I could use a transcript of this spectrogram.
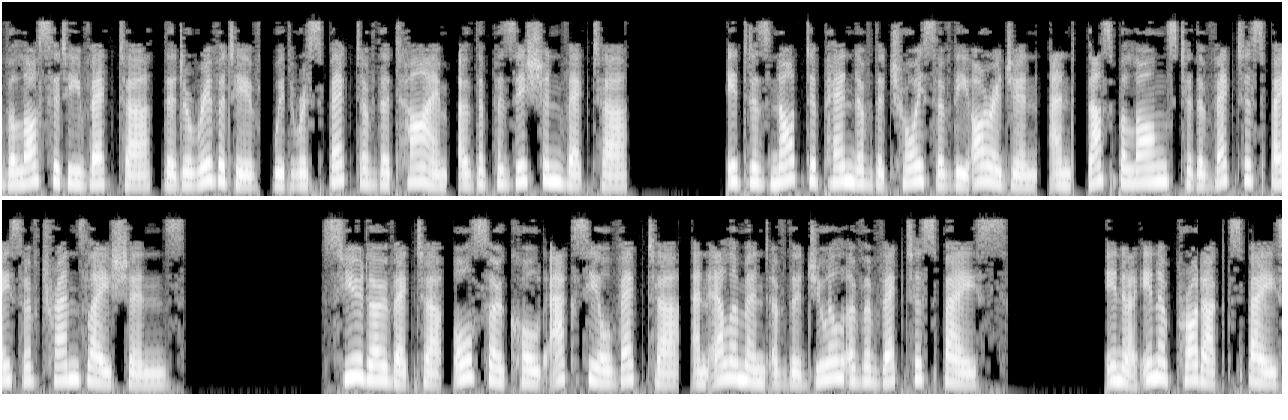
Velocity vector, the derivative, with respect of the time, of the position vector. It does not depend of the choice of the origin, and, thus belongs to the vector space of translations. Pseudovector, also called axial vector, an element of the dual of a vector space. In a inner product space,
